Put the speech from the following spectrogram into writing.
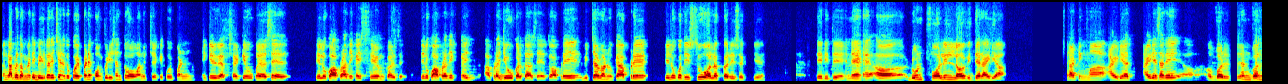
કારણ કે આપણે ગમે તે બિલ્ડ કરીએ છીએ ને, તો કોઈ પણ કોમ્પિટિશન તો હોવાનું જ છે કે કોઈ પણ એક એવી વેબસાઇટ કે એવું કઈ હશે, તે લોકો આપણાથી કઈ સેમ કરશે. તે લોકો આપણાથી કઈ, આપણા જેવું કરતા હશે. તો આપણે વિચારવાનું કે આપણે એ લોકોથી શું અલગ કરી શકીએ તે રીતે. ને don't fall in love with their idea સ્ટાર્ટિંગમાં આઈડિયા આઈડિયા સાથે વર્ઝન વન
